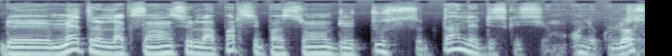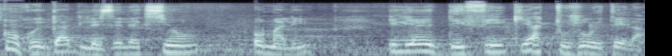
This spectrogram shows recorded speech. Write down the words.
de mettre l'accent sur la participation de tous dans les discussions. Lorsqu'on regarde les élections au Mali, il y a un défi qui a toujours été là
